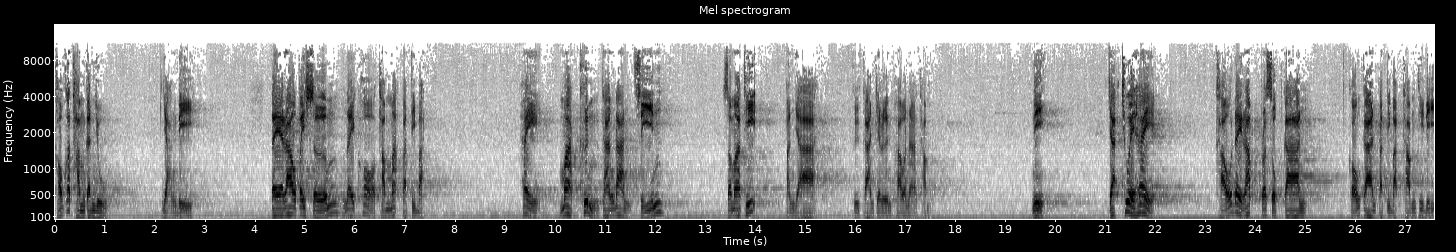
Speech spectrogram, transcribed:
เขาก็ทำกันอยู่อย่างดี แต่เราไปเสริมในข้อธรรมะปฏิบัติ ให้มากขึ้นทางด้านศีล สมาธิปัญญาคือการเจริญภาวนาธรรม นี่ จะช่วยให้เขาได้รับประสบการณ์ของการปฏิบัติธรรมที่ดี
